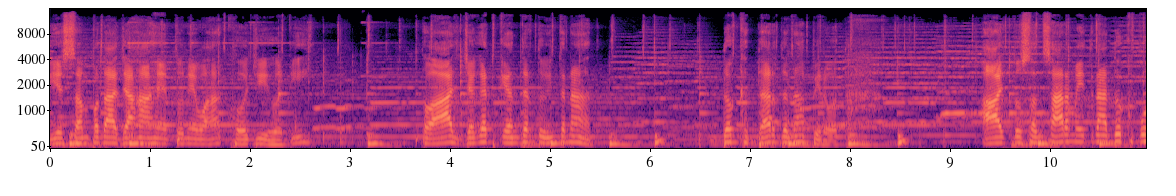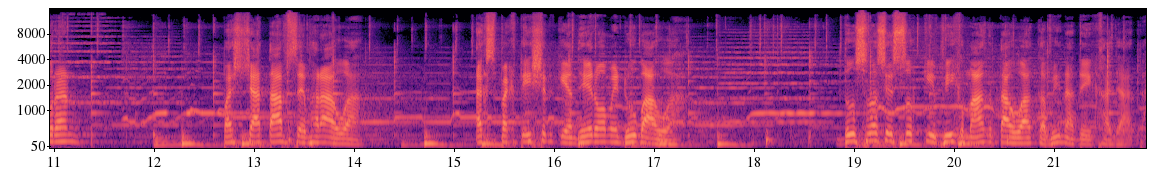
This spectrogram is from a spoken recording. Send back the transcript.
ये संपदा जहाँ है तूने वहाँ खोजी होती तो आज जगत के अंदर तू इतना दुख दर्द ना पिरोता। आज तो संसार में इतना दुख पूर्ण पश्चाताप से भरा हुआ एक्सपेक्टेशन के अंधेरों में डूबा हुआ। दूसरों से सुख की भीख माँगता हुआ कभी ना देखा जाता।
